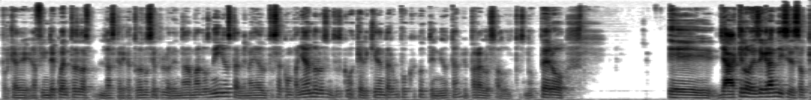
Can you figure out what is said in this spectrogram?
porque a, fin de cuentas las, las, caricaturas no siempre lo ven nada más los niños, también hay adultos acompañándolos, entonces como que le quieren dar un poco de contenido también para los adultos, ¿no? Pero eh, ya que lo ves de grande dices, ok,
